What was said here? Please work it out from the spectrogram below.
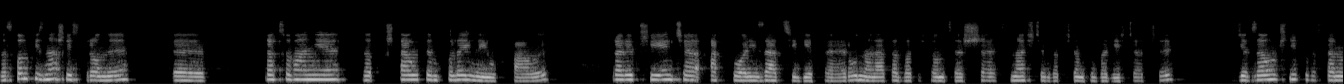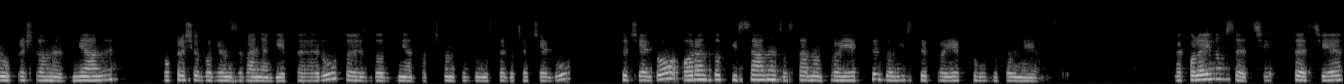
nastąpi z naszej strony y, pracowanie nad kształtem kolejnej uchwały, w sprawie przyjęcia aktualizacji GPR-u na lata 2016-2023, gdzie w załączniku zostaną określone zmiany w okresie obowiązywania GPR-u, to jest do dnia 2023 trzeciego, oraz dopisane zostaną projekty do listy projektów uzupełniających. Na kolejną sesję, sesję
